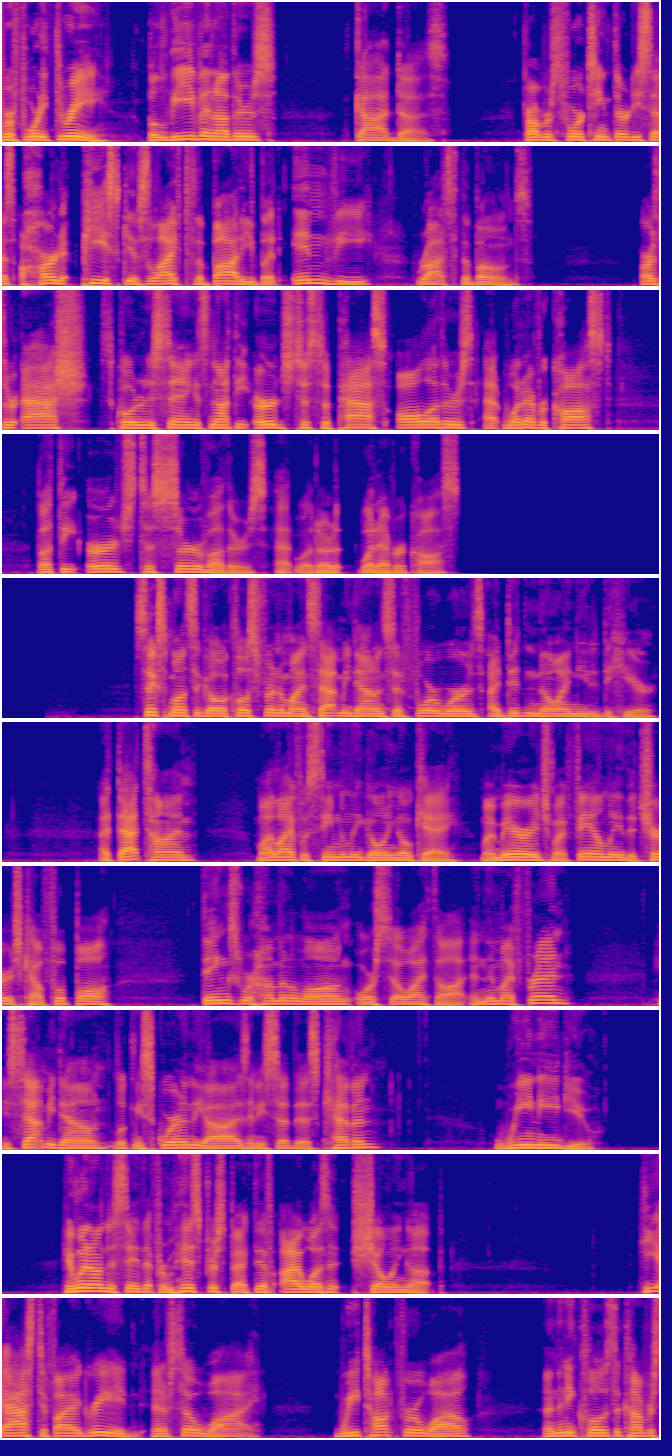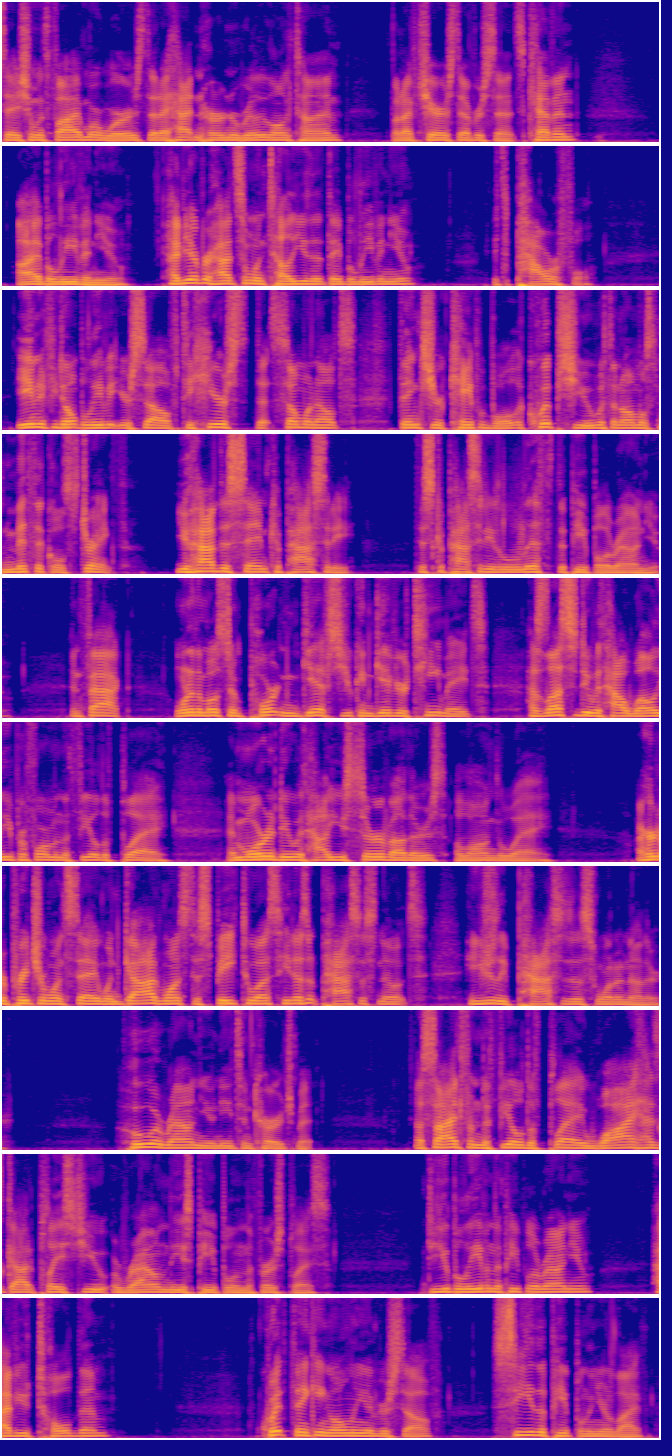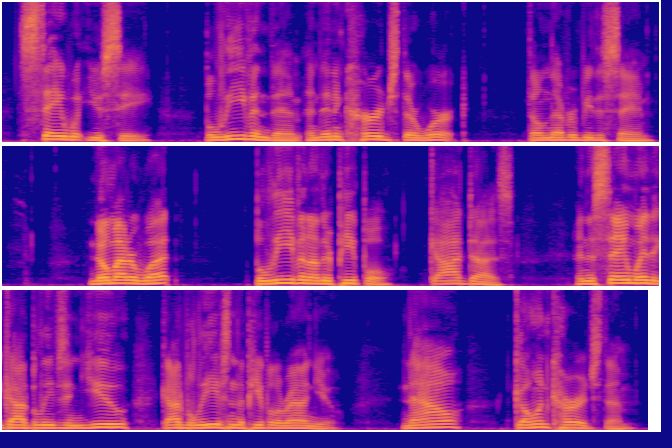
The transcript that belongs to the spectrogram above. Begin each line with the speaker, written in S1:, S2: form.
S1: Number 43, believe in others, God does. Proverbs 14:30 says, "A heart at peace gives life to the body, but envy rots the bones." Arthur Ashe is quoted as saying, "It's not the urge to surpass all others at whatever cost, but the urge to serve others at whatever cost." Six months ago, a close friend of mine sat me down and said four words I didn't know I needed to hear. At that time, my life was seemingly going okay. My marriage, my family, the church, Cal football, things were humming along, or so I thought. And then my friend, he sat me down, looked me square in the eyes, and he said this Kevin, we need you. He went on to say that from his perspective, I wasn't showing up. He asked if I agreed, and if so, why. We talked for a while. And then he closed the conversation with five more words that I hadn't heard in a really long time, but I've cherished ever since. Kevin, I believe in you. Have you ever had someone tell you that they believe in you? It's powerful. Even if you don't believe it yourself, to hear that someone else thinks you're capable equips you with an almost mythical strength. You have the same capacity, this capacity to lift the people around you. In fact, one of the most important gifts you can give your teammates has less to do with how well you perform on the field of play and more to do with how you serve others along the way. I heard a preacher once say, when God wants to speak to us, he doesn't pass us notes, he usually passes us one another. Who around you needs encouragement? Aside from the field of play, why has God placed you around these people in the first place? Do you believe in the people around you? Have you told them? Quit thinking only of yourself. See the people in your life. Say what you see. Believe in them and then encourage their work. They'll never be the same. No matter what, believe in other people. God does. In the same way that God believes in you, God believes in the people around you. Now, go encourage them.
